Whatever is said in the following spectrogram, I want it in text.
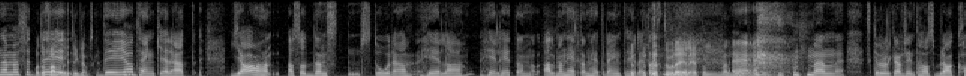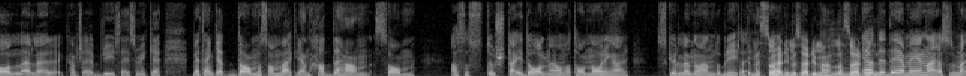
Nej men för Och då faller det, lite i glömska. det jag Mm. tänker är att ja, alltså den st- stora hela helheten, allmänheten heter det inte helheten. Den stora helheten. Men, Eh, men eh, skulle väl kanske inte ha så bra koll eller kanske bry sig så mycket. Men jag tänker att de som verkligen hade han som alltså största idol när de var tonåringar skulle nog ändå bry sig. Ja, men så är det men så är det med alla. Så är det, Ja det är det jag menar. Alltså,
